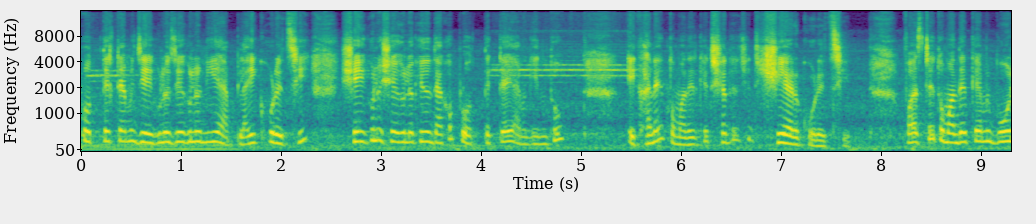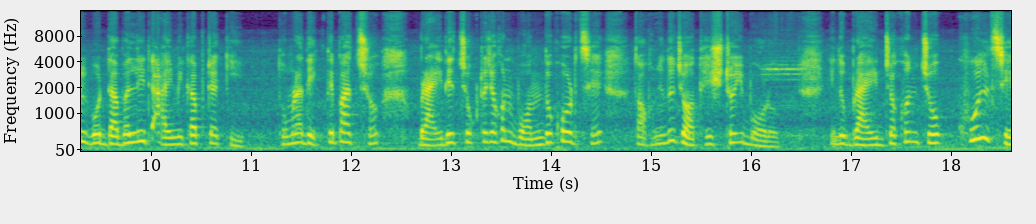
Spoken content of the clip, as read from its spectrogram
প্রত্যেকটা আমি যেগুলো যেগুলো নিয়ে অ্যাপ্লাই করেছি, সেইগুলো সেগুলো কিন্তু দেখো প্রত্যেকটাই আমি কিন্তু এখানে তোমাদেরকে সাথে শেয়ার করেছি। ফার্স্টে তোমাদেরকে আমি বলব ডাবল লিড আই মেকআপটা কী? তোমরা দেখতে পাচ্ছ ব্রাইডের চোখটা যখন বন্ধ করছে, তখন কিন্তু যথেষ্টই বড়। কিন্তু ব্রাইড যখন চোখ খুলছে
